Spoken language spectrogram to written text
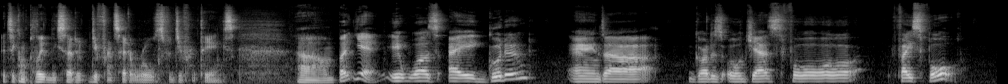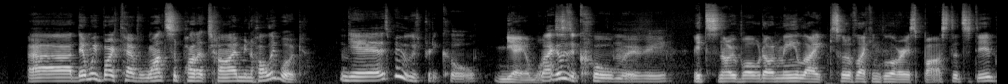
It's a completely set of different set of rules for different things. Um, but yeah, it was a good end and uh, got us all jazzed for Phase Four. Uh, then we both have Once Upon a Time in Hollywood. Yeah, this movie was pretty cool. Yeah, it was. Like, it was a cool movie. it snowballed on me, like sort of like Inglourious Basterds did.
